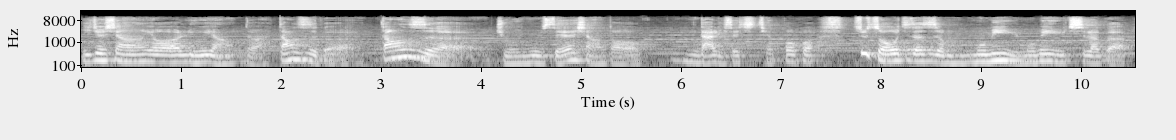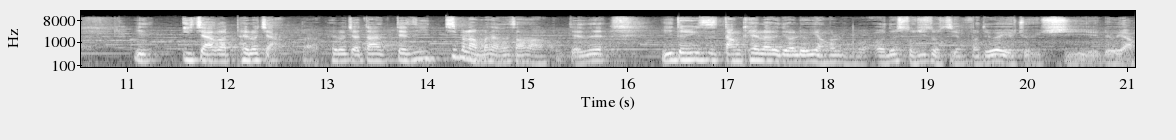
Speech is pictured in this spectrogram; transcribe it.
伊就想要留洋，对伐？当时搿当时球员侪想到。五大联赛去踢，包括最早我记得是马明宇，马明宇去了个一一家个佩洛加，呃，佩洛加，但但是伊基本上没哪能上场过，但是伊等于是打开了一条留洋的路，后头逐渐逐渐不断的有球员去留洋。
